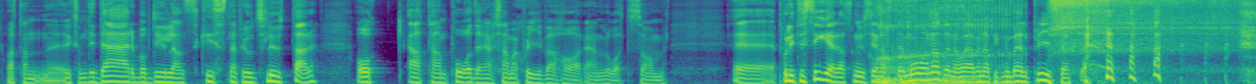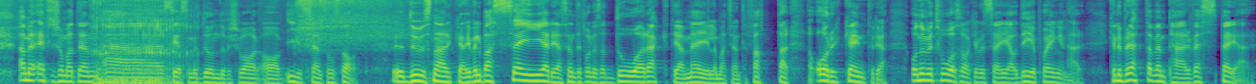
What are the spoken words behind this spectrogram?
och att han, eh, liksom, det är där Bob Dylans kristna period slutar och att han på den här samma skiva har en låt som eh, politiserats nu senaste månaderna och även han fick Nobelpriset. Ja, men eftersom att den är, ses som ett dunderförsvar av Israel som stat. Du snarkar, jag vill bara säga det så jag inte får dessa dåraktiga mejl om att jag inte fattar. Jag orkar inte det. Och nummer två saker jag vill säga, och det är poängen här. Kan du berätta vem Per Westberg är?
